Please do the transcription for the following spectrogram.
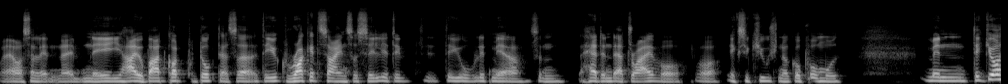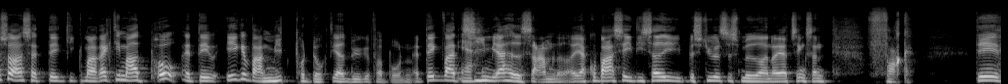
Og jeg var sådan lidt, "Nej, I har jo bare et godt produkt, altså det er jo ikke rocket science at sælge, det, det, det er jo lidt mere sådan, at have den der drive og, og execution og gå på mod. Men det gjorde så også, at det gik mig rigtig meget på, at det ikke var mit produkt, jeg havde bygget fra bunden. At det ikke var et ja. team, jeg havde samlet. Og jeg kunne bare se, at de sad i bestyrelsesmøderne, og jeg tænkte sådan, fuck, det,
